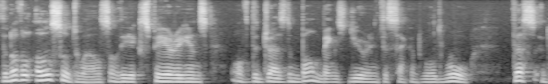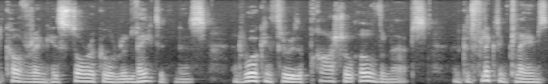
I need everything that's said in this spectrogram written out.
the novel also dwells on the experience of the Dresden bombings during the Second World War, thus uncovering historical relatedness and working through the partial overlaps and conflicting claims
